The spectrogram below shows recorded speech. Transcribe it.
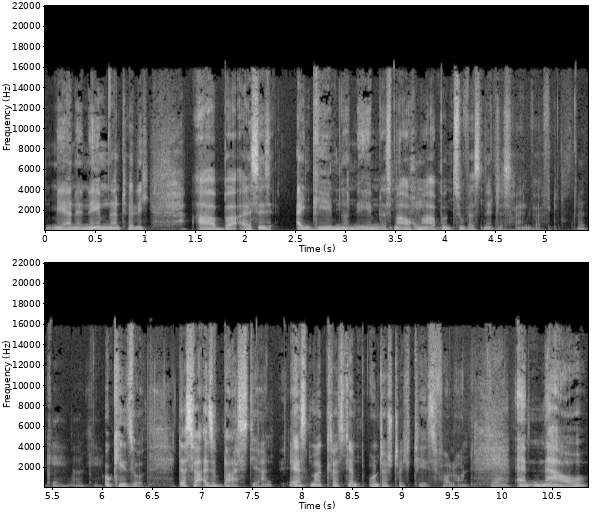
mehr ein Nehmen natürlich, aber es ist ein Geben und Nehmen, dass man okay. auch mal ab und zu was Nettes reinwirft. Okay, okay. Okay, so. Das war also Bastian. Ja. Erstmal Christian unterstrich Tees followen. Ja. And now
